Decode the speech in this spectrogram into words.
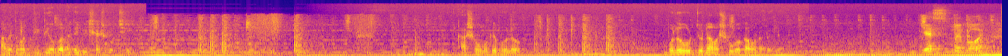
আমি তোমার দ্বিতীয় কথাটি বিশ্বাস করছি। আর সৌমকে বলো বলো ওর জন্য আমার শুভকামনা রইল ইয়েস মাই boy.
